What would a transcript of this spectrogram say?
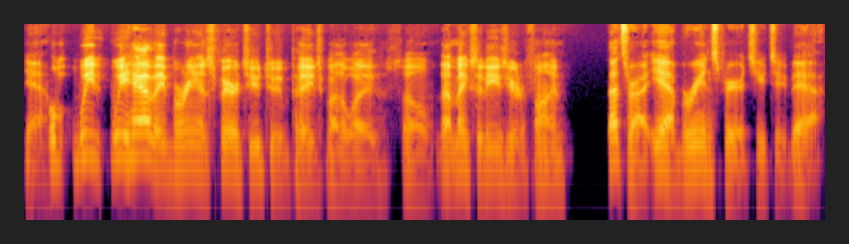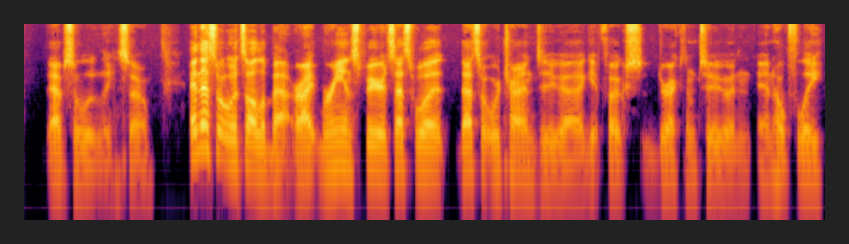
Yeah. Well, we we have a Berean Spirits YouTube page, by the way, so that makes it easier to find. That's right. Yeah, Berean Spirits YouTube. Yeah, absolutely. So, and that's what it's all about, right? Berean Spirits. That's what that's what we're trying to uh, get folks direct them to, and and hopefully,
